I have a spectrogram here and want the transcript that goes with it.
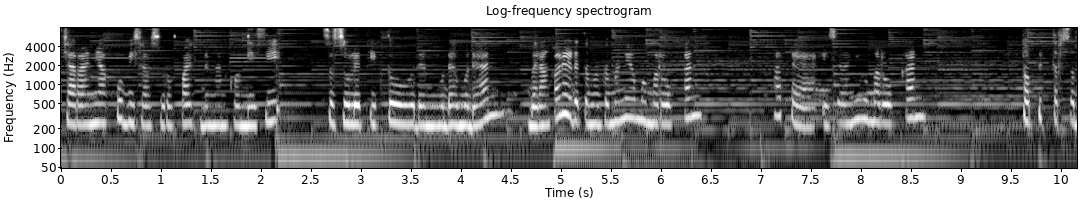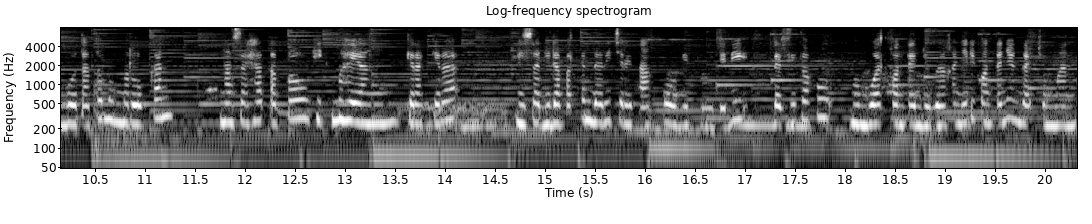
caranya aku bisa survive dengan kondisi sesulit itu. Dan mudah-mudahan barangkali ada teman-teman yang memerlukan apa ya istilahnya memerlukan topik tersebut atau memerlukan nasihat atau hikmah yang kira-kira bisa didapatkan dari ceritaku gitu. Jadi dari situ aku membuat konten juga kan. Jadi kontennya nggak cuman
